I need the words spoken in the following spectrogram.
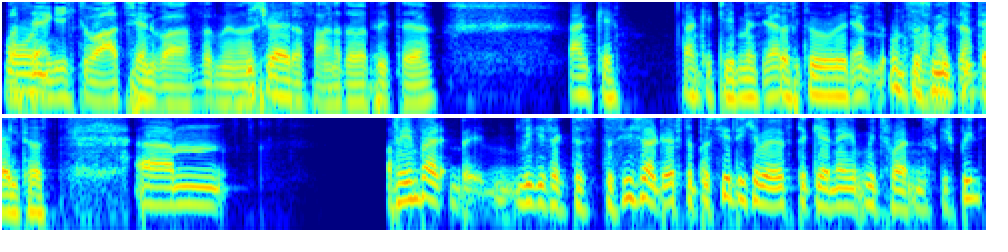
Was Und- ja eigentlich Kroatien war, wenn man weiß. erfahren hat, aber bitte, ja. Danke. Danke, Clemens, Ja, dass du jetzt Ja, uns das mitgeteilt hast. Ähm, auf jeden Fall, wie gesagt, das, das ist halt öfter passiert. Ich habe öfter gerne mit Freunden das gespielt.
